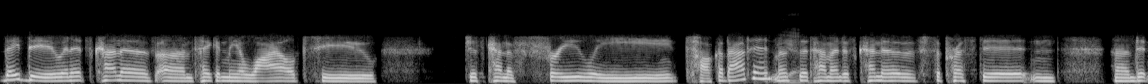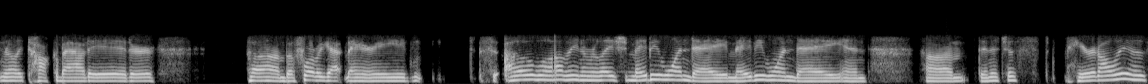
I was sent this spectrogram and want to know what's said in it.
they do, and it's kind of um, taken me a while to just kind of freely talk about it. Most Yeah. of the time, I just kind of suppressed it and um, didn't really talk about it. Or um, before we got married, s- oh well, I'll be in a relation maybe one day, maybe one day, and um, then it just here it all is,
